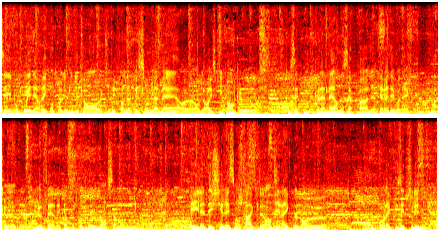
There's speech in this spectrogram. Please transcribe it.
s'est beaucoup énervée contre les militants euh, qui défendent la position de la mère euh, en leur expliquant que, la mère ne sert pas l'intérêt des Vaudèques. Donc euh, il le fait avec un peu trop de véhémence à mon goût. Et il a déchiré son tract en direct devant eux pour l'accuser de tous les noms.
